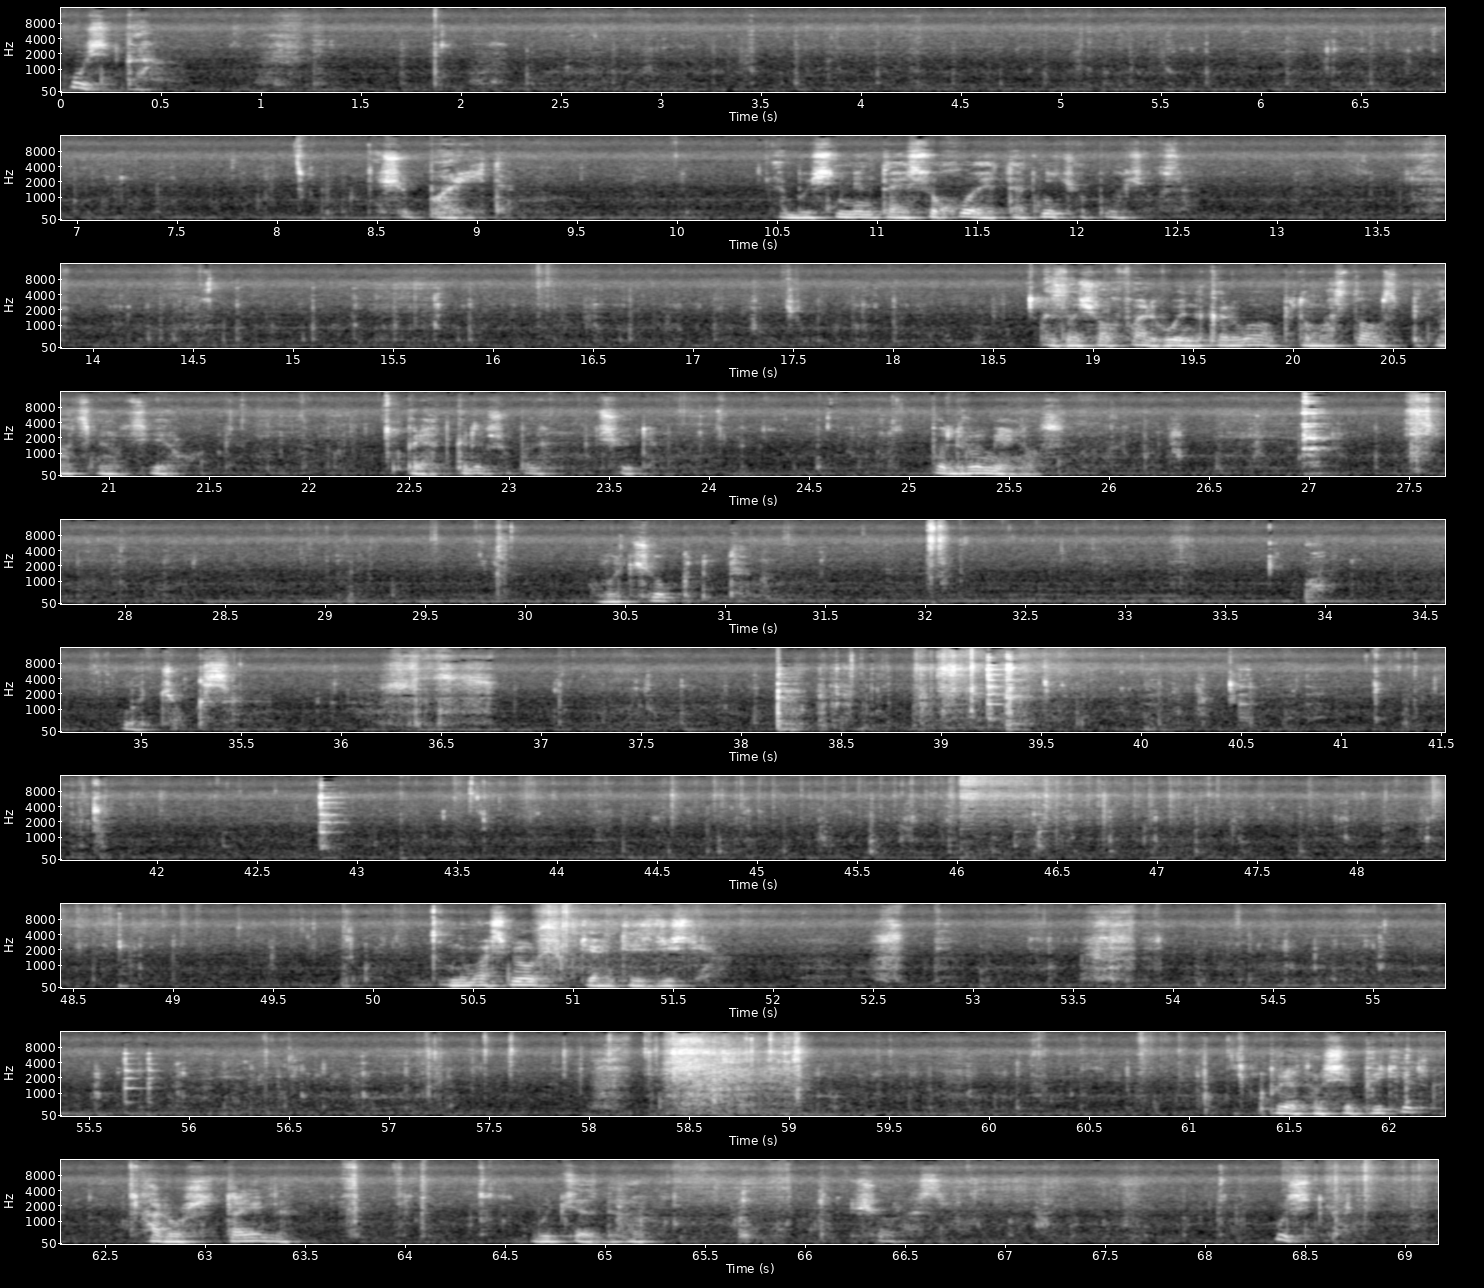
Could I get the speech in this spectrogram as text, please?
Вкусненько. Еще парит. Обычно ментай сухой, а так ничего получился. Сначала фольгой накрывал, потом осталось 15 минут сверху. Приоткрыл, чтобы он чуть подрумянился. Лучок тут. О, лучок. На восьмерочку тянет из При этом все аппетит, хорошая тайна. Будьте здоровы. Еще раз. Вкусненько.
